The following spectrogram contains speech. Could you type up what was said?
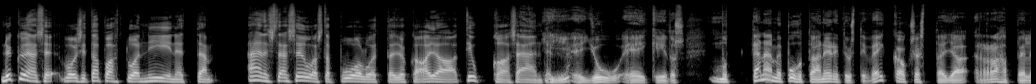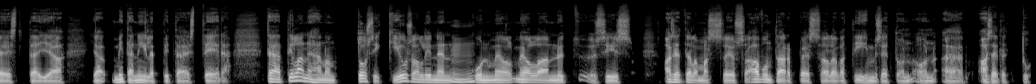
Nykyään se voisi tapahtua niin, että äänestää sellaista puoluetta, joka ajaa tiukkaa sääntelyä. Juu, ei kiitos. Mutta tänään me puhutaan erityisesti veikkauksesta ja rahapeleistä ja, ja mitä niille pitäisi tehdä. Tämä tilannehan on tosi kiusallinen, mm. kun me, me ollaan nyt siis asetelmassa, jossa avun tarpeessa olevat ihmiset on, on ä, asetettu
